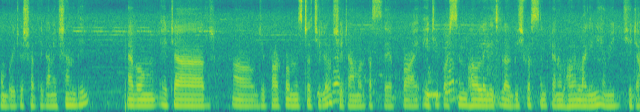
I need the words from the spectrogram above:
কম্পিউটারের সাথে কানেকশান দিই এবং এটার যে পারফরমেন্সটা ছিল সেটা আমার কাছে প্রায় এইটি পার্সেন্ট ভালো লেগেছিল আর বিশ পার্সেন্ট কেন ভালো লাগেনি আমি সেটা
